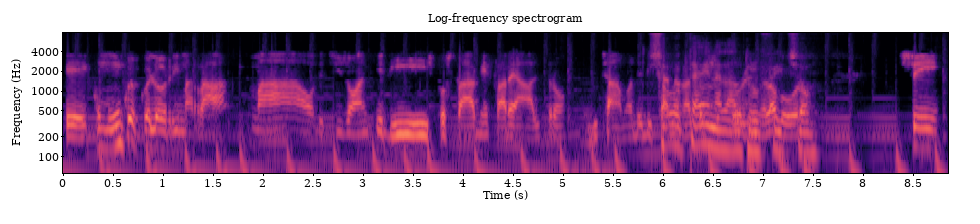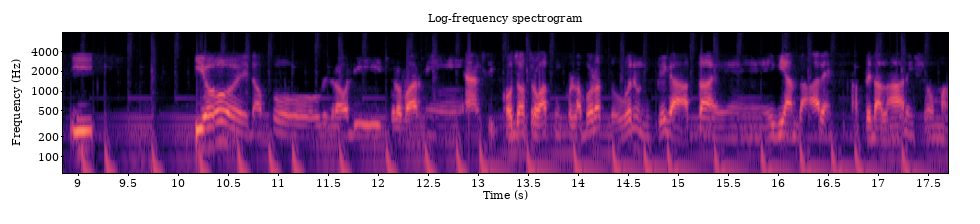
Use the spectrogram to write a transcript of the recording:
e comunque quello rimarrà ma ho deciso anche di spostarmi e fare altro, diciamo, dedicarmi Solo te nell'altro ufficio? Lavoro. Sì, io e dopo vedrò di trovarmi, anzi ho già trovato un collaboratore, un'impiegata e, e via andare a pedalare insomma.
